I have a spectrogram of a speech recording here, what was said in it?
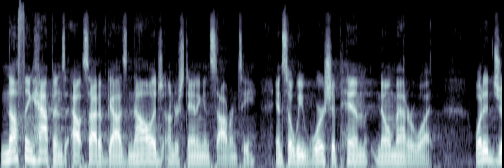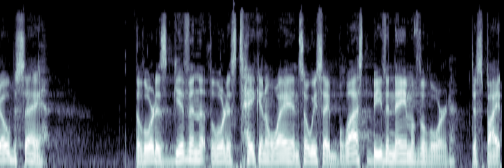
Nothing happens outside of God's knowledge, understanding, and sovereignty. And so we worship him no matter what. What did Job say? The Lord is given, the Lord is taken away. And so we say, Blessed be the name of the Lord, despite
